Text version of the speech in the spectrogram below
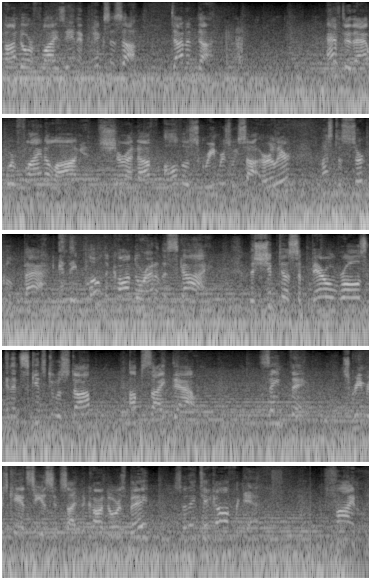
Condor flies in and picks us up. Done and done. After that, we're flying along, and sure enough, all those screamers we saw earlier must have circled back, and they blow the Condor out of the sky. The ship does some barrel rolls and then skids to a stop, upside down. Same thing. Screamers can't see us inside the Condor's bay, so they take off again. Finally,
